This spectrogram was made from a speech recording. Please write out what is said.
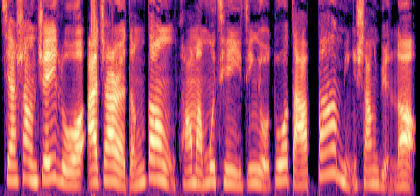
加上 J 罗、阿扎尔等等，皇马目前已经有多达八名伤员了。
